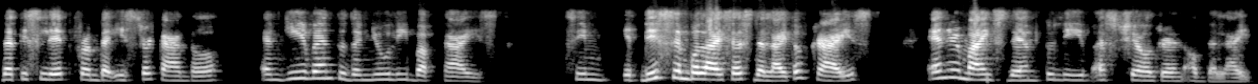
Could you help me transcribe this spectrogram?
that is lit from the Easter candle and given to the newly baptized. It, this symbolizes the light of Christ and reminds them to live as children of the light.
